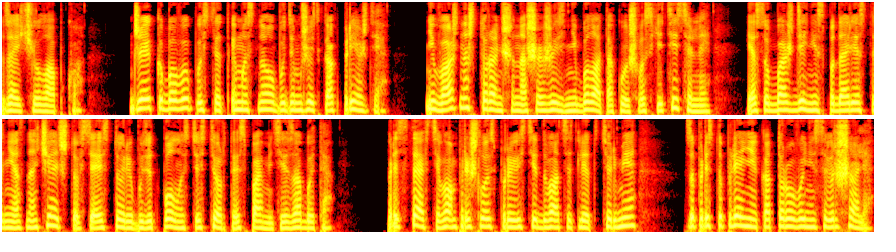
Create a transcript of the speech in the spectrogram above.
зайчью лапку. Джейкоба выпустят, и мы снова будем жить, как прежде. Неважно, что раньше наша жизнь не была такой уж восхитительной, и освобождение из-под ареста не означает, что вся история будет полностью стерта из памяти и забыта. Представьте, вам пришлось провести 20 лет в тюрьме за преступление, которого вы не совершали,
